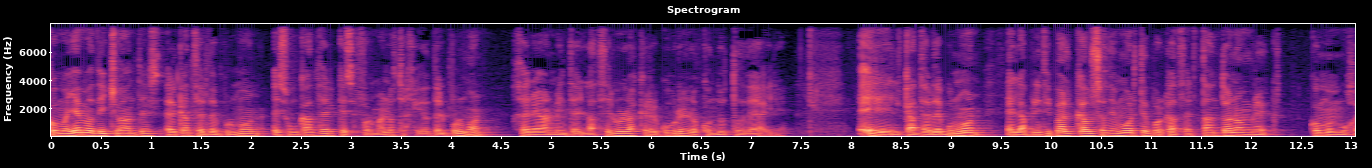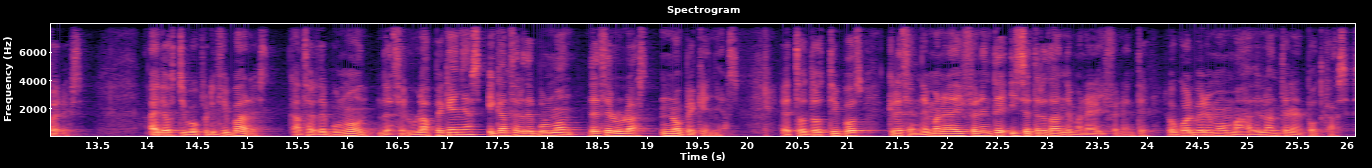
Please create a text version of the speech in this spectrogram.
Como ya hemos dicho antes, el cáncer de pulmón es un cáncer que se forma en los tejidos del pulmón, generalmente en las células que recubren los conductos de aire. El cáncer de pulmón es la principal causa de muerte por cáncer tanto en hombres como en mujeres. Hay dos tipos principales, cáncer de pulmón de células pequeñas y cáncer de pulmón de células no pequeñas. Estos dos tipos crecen de manera diferente y se tratan de manera diferente, lo cual veremos más adelante en el podcast.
